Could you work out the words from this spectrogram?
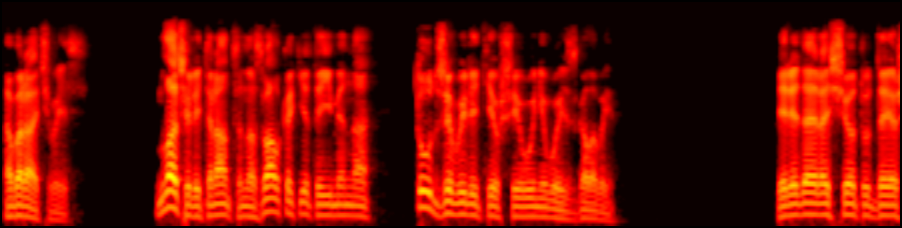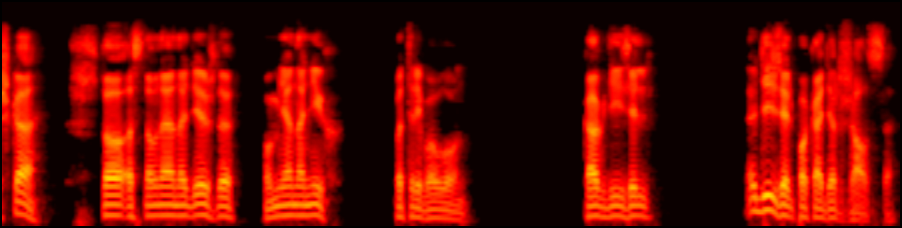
оборачиваясь. Младший лейтенант назвал какие-то имена, тут же вылетевшие у него из головы. — Передай расчету ДШК, что основная надежда у меня на них, — потребовал он. Как дизель? Дизель пока держался.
